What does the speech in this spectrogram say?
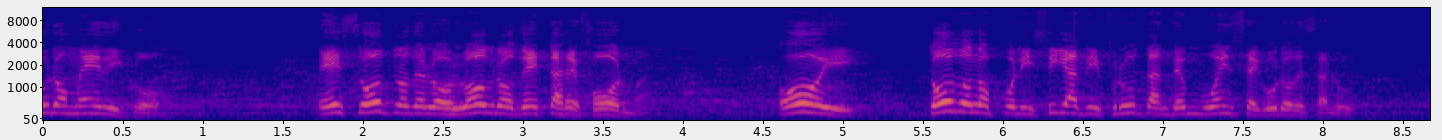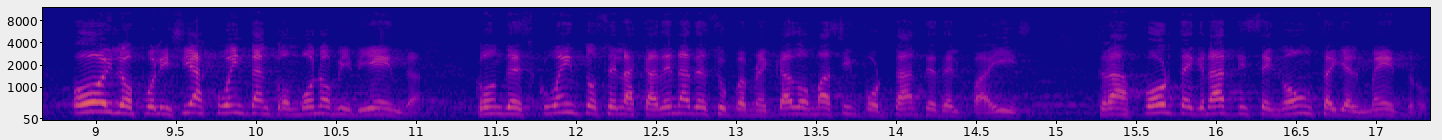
seguro médico es otro de los logros de esta reforma. Hoy todos los policías disfrutan de un buen seguro de salud. Hoy los policías cuentan con bonos vivienda, con descuentos en las cadenas de supermercados más importantes del país, transporte gratis en ONSA y el metro,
